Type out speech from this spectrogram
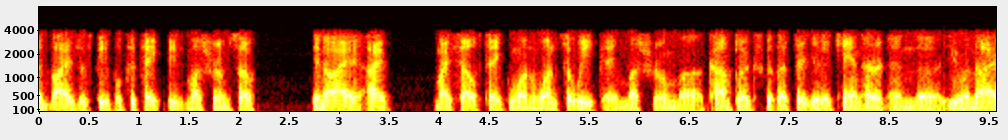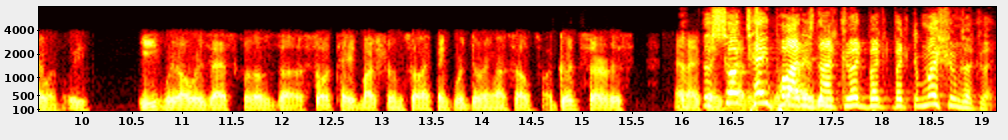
advises people to take these mushrooms. So, you know, I I myself take one once a week, a mushroom uh, complex, because I figured it can't hurt. And uh, you and I, when we eat, we always ask for those uh, sautéed mushrooms. So I think we're doing ourselves a good service. And the, I the sauté part is not good, but but the mushrooms are good.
